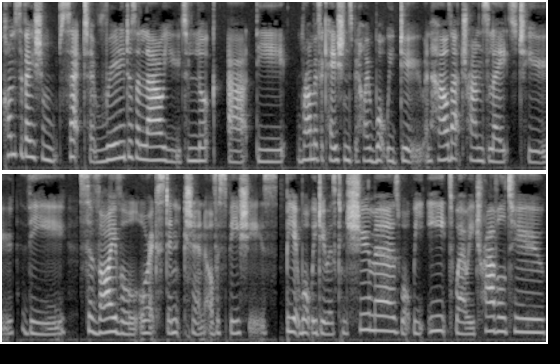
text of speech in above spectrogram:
conservation sector really does allow you to look at the ramifications behind what we do and how that translates to the survival or extinction of a species, be it what we do as consumers, what we eat, where we travel to,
